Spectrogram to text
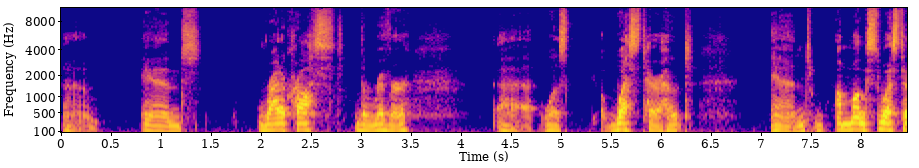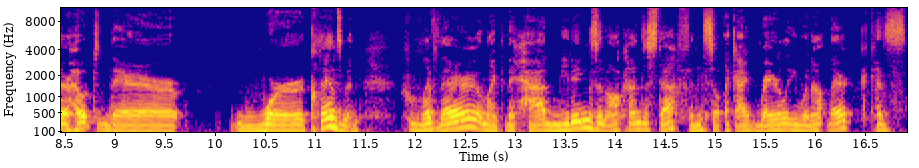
um, and right across the river uh, was West Terre Haute, and amongst West Terre Haute there were Klansmen who lived there, and like they had meetings and all kinds of stuff, and so like I rarely went out there because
